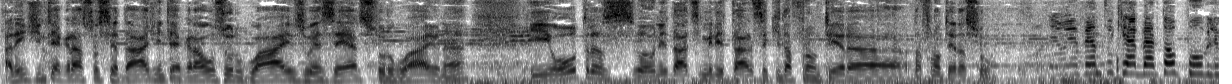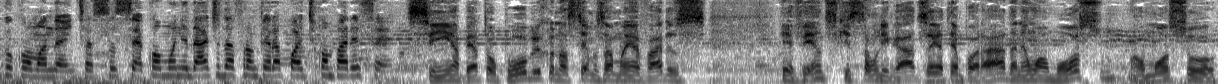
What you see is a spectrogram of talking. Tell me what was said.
além de integrar a sociedade, integrar os uruguaios, o exército uruguaio, né? E outras unidades militares aqui da fronteira, da fronteira sul. É um evento que é aberto ao público, comandante. A, a comunidade da fronteira pode comparecer. Sim, aberto ao público. Nós temos amanhã vários eventos que estão ligados aí à temporada, né? Um almoço, um almoço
